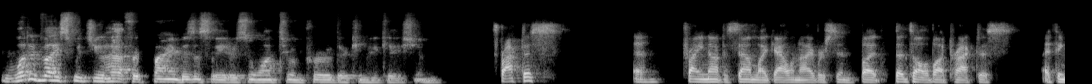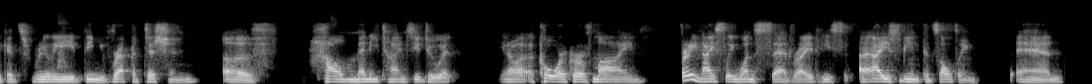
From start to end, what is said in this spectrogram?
What advice would you have for aspiring business leaders who want to improve their communication? Practice and trying not to sound like Allen Iverson, but that's all about practice. I think it's really the repetition of how many times you do it. You know, a coworker of mine very nicely once said, right? He's I used to be in consulting and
